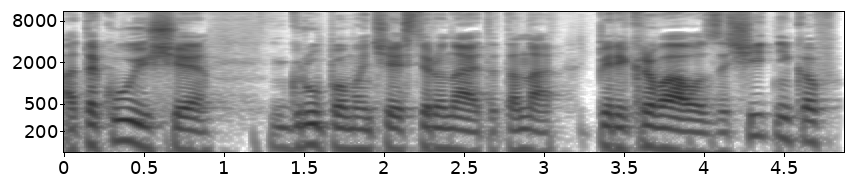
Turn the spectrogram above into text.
Атакующая группа Манчестер Юнайтед, она перекрывала защитников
